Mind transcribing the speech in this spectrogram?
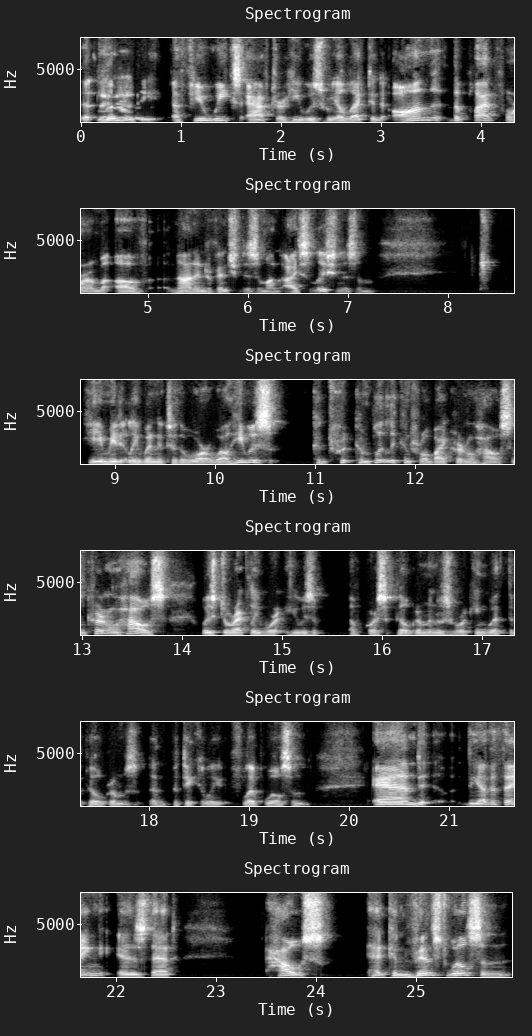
that literally a few weeks after he was reelected on the platform of non interventionism, on isolationism, he immediately went into the war. Well, he was con- completely controlled by Colonel House, and Colonel House was directly work. He was, of course, a pilgrim and was working with the pilgrims, and particularly Flip Wilson. And the other thing is that House had convinced Wilson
